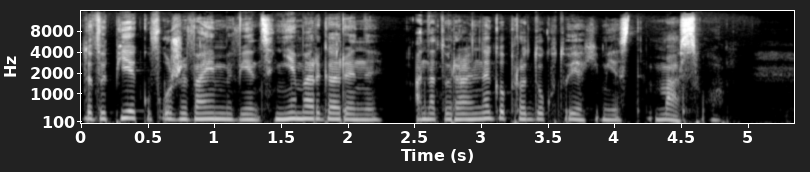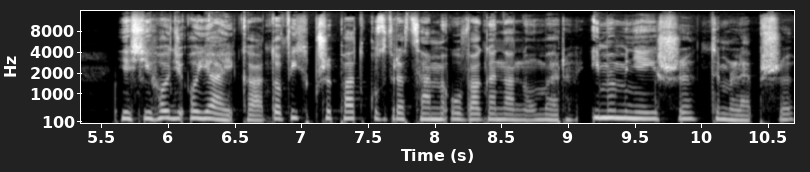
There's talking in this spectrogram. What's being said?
Do wypieków używajmy więc nie margaryny, a naturalnego produktu, jakim jest masło. Jeśli chodzi o jajka, to w ich przypadku zwracamy uwagę na numer. Im mniejszy, tym lepszy.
